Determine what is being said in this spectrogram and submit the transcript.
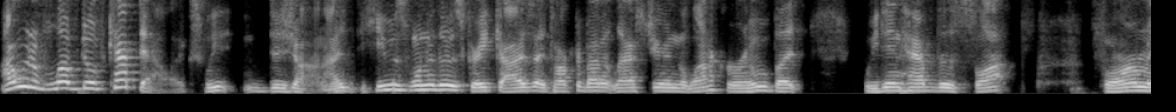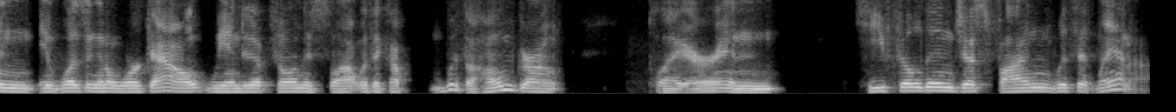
i would have loved to have kept alex. We De John i he was one of those great guys. I talked about it last year in the locker room but we didn't have the slot for him and it wasn't going to work out. We ended up filling his slot with a cup with a homegrown player and he filled in just fine with Atlanta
